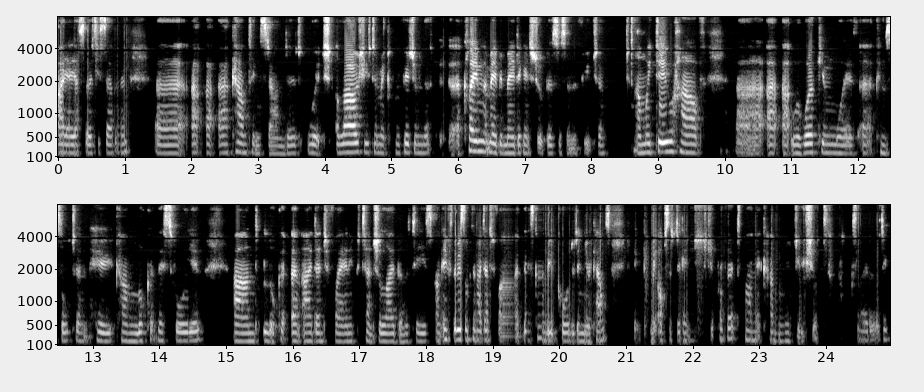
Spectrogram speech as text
IAS 37, uh, accounting standard, which allows you to make a provision that a claim that may be made against your business in the future. And we do have, uh, a, we're working with a consultant who can look at this for you and look at and identify any potential liabilities. And if there is something identified, this can be recorded in your accounts. It can be offset against your profit and it can reduce your tax liability.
